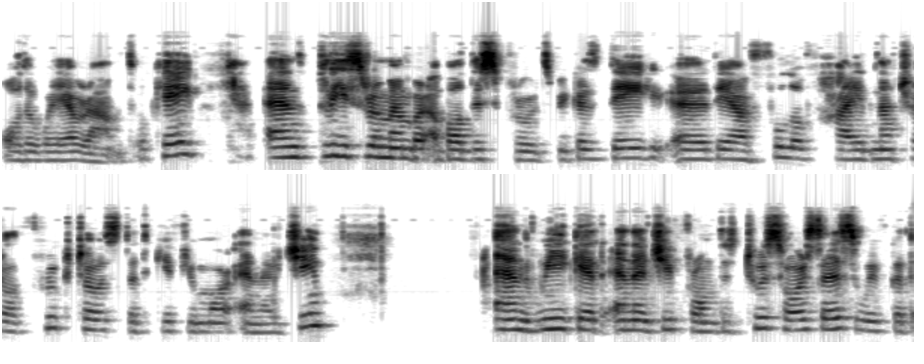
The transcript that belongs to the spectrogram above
all the way around okay? And please remember about these fruits because they uh, they are full of high natural fructose that give you more energy and we get energy from the two sources we've got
